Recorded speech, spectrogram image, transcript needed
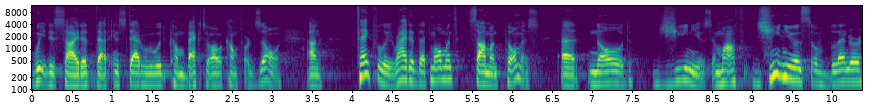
we decided that instead we would come back to our comfort zone. And thankfully, right at that moment, Simon Thomas, a Node genius, a math genius of Blender,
